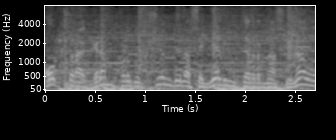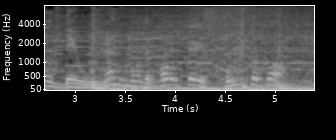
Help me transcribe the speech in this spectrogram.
Otra gran producción de la señal internacional de unánimodeportes.com.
